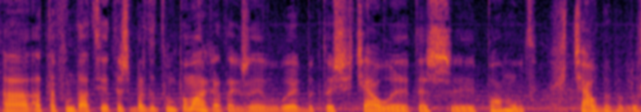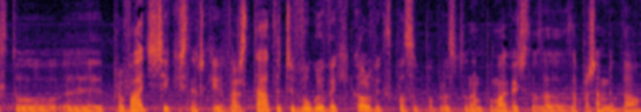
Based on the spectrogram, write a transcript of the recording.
a, a ta fundacja też bardzo temu pomaga, także w ogóle jakby ktoś chciał y, też y, pomóc, chciałby po prostu prowadzić jakieś przykład warsztaty, czy w ogóle w jakikolwiek sposób po prostu nam pomagać, to za, zapraszamy do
